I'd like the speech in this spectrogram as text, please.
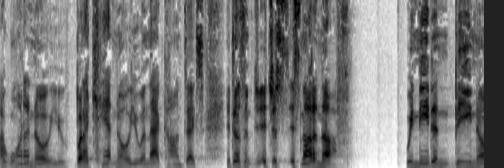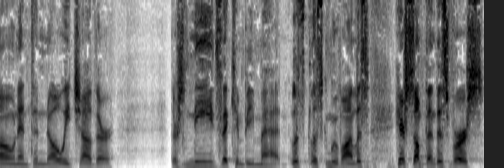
I want to know you, but I can't know you in that context. It doesn't, it just, it's not enough. We need to be known and to know each other. There's needs that can be met. Let's, let's move on. Let's, here's something, this verse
